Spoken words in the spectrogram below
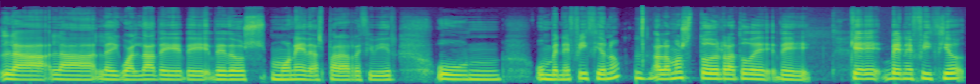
la, igualdad de, dos monedas para recibir un, beneficio, ¿no? Hablamos todo el rato de, de qué beneficio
